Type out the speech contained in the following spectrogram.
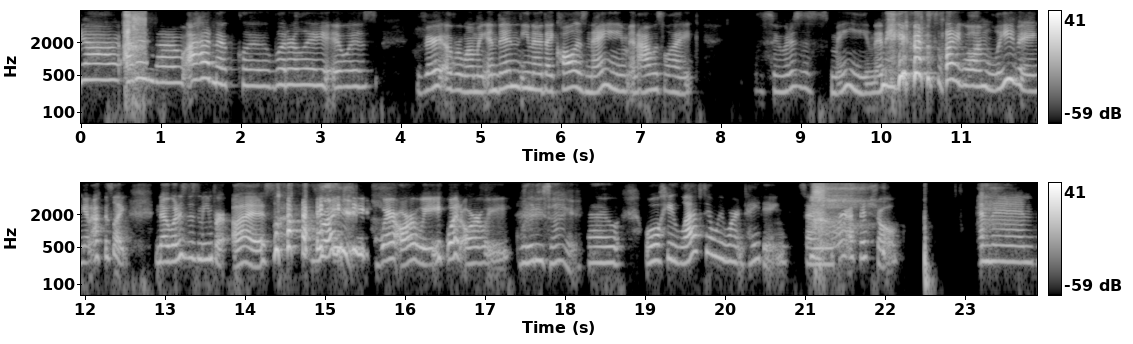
Yeah, I didn't know. I had no clue. Literally, it was very overwhelming. And then, you know, they call his name, and I was like, so what does this mean? And he was like, well, I'm leaving. And I was like, no, what does this mean for us? Like, Right. Where are we? What are we? What did he say? So, well, he left and we weren't dating. So we weren't official. And then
